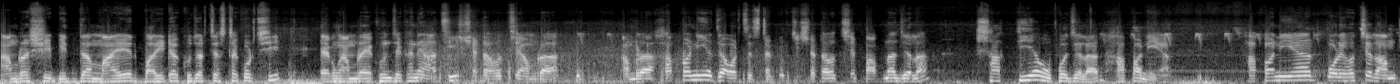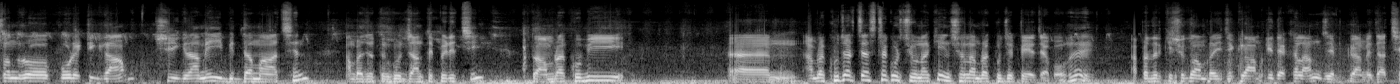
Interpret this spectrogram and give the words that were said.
আমরা সেই বিদ্যা মায়ের বাড়িটা খোঁজার চেষ্টা করছি এবং আমরা এখন যেখানে আছি সেটা হচ্ছে আমরা আমরা হাপানিয়া যাওয়ার চেষ্টা করছি। সেটা হচ্ছে পাবনা জেলা, সাতটিয়া উপজেলার হাপানিয়া। হাপানিয়ার পরে হচ্ছে রামচন্দ্রপুর একটি গ্রাম। সেই গ্রামেই বিদ্যা মা আছেন। আমরা যতটুকু জানতে পেরেছি। তো আমরা খুবই আমরা খোঁজার চেষ্টা করছি ওনাকে, ইনশাল্লাহ আমরা খুঁজে পেয়ে যাব হ্যাঁ? আপনাদেরকে শুধু আমরা এই যে গ্রামটি দেখালাম, যে গ্রামে যাচ্ছে,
